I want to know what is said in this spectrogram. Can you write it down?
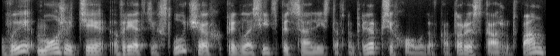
Вы можете в редких случаях пригласить специалистов, например, психологов, которые скажут вам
